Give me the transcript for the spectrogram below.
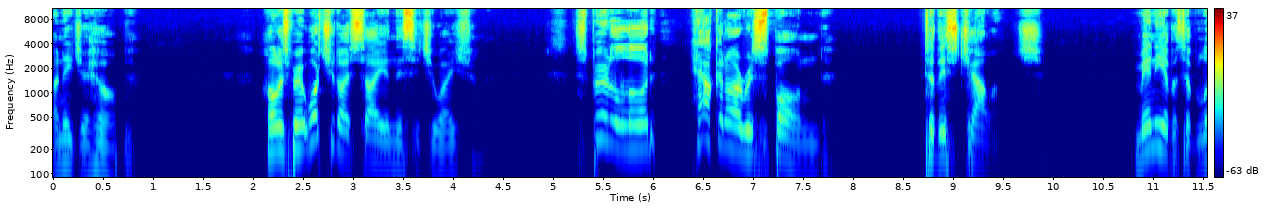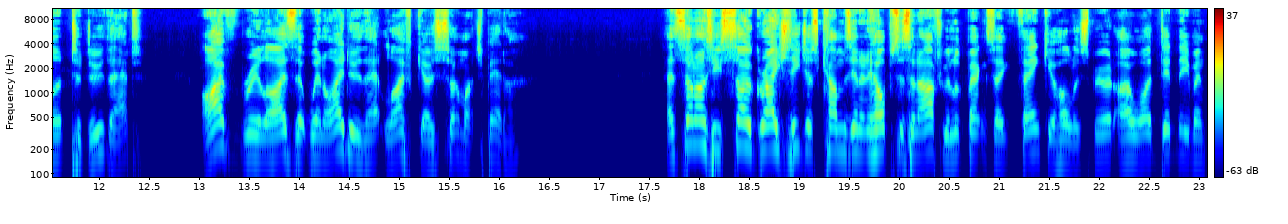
I need your help. Holy Spirit, what should I say in this situation? Spirit of the Lord, how can I respond to this challenge? Many of us have learnt to do that I've realized that when I do that, life goes so much better. And sometimes He's so gracious, He just comes in and helps us. And after we look back and say, Thank you, Holy Spirit. I, I didn't even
